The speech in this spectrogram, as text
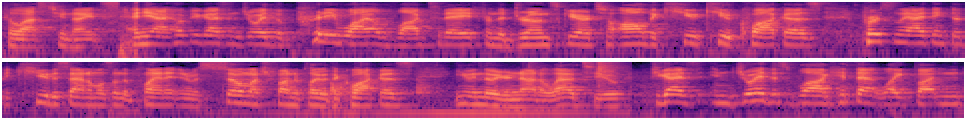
for the last two nights. And yeah, I hope you guys enjoyed the pretty wild vlog today from the drone scare to all the cute, cute quokkas. Personally, I think they're the cutest animals on the planet and it was so much fun to play with the quokkas, even though you're not allowed to. If you guys enjoyed this vlog, hit that like button,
